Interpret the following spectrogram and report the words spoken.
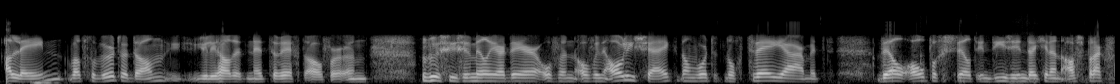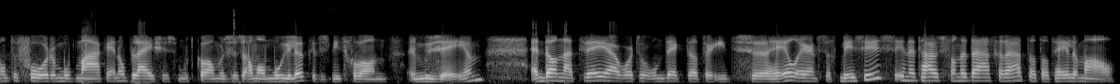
Alleen, wat gebeurt er dan? Jullie hadden het net terecht over een Russische miljardair of een, of een oliesjeik. Dan wordt het nog twee jaar met wel opengesteld in die zin dat je een afspraak van tevoren moet maken en op lijstjes moet komen. Dus het is allemaal moeilijk. Het is niet gewoon een museum. En dan na twee jaar wordt er ontdekt dat er iets uh, heel ernstig mis is in het Huis van de Dageraad. Dat dat helemaal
